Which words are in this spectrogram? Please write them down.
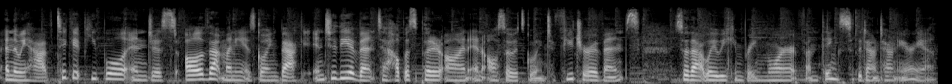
And then we have ticket people, and just all of that money is going back into the event to help us put it on. And also, it's going to future events so that way we can bring more fun things to the downtown area.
